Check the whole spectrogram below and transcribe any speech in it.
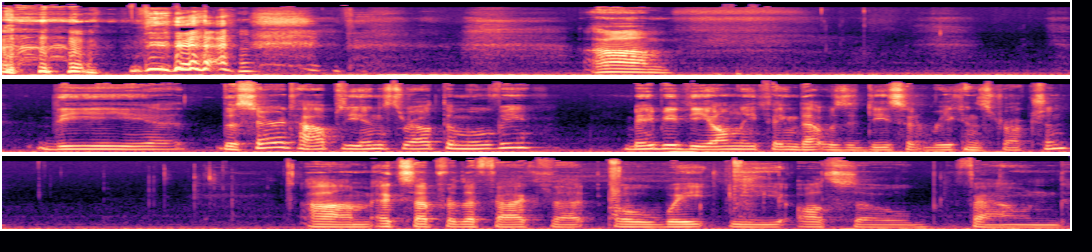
um, the the ceratopsians throughout the movie, maybe the only thing that was a decent reconstruction. Um, except for the fact that oh wait, we also found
